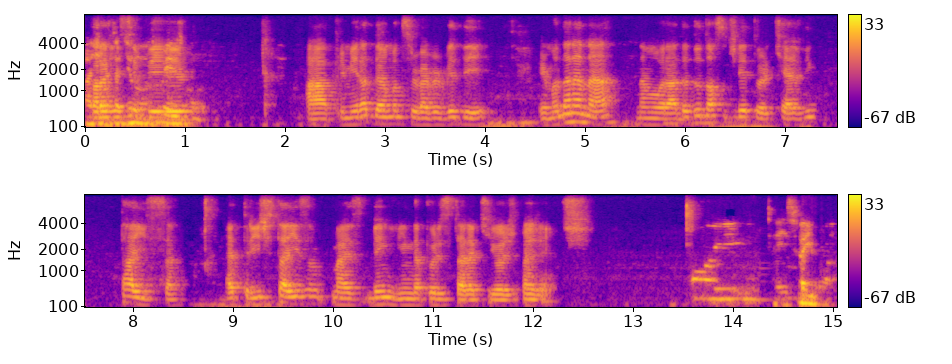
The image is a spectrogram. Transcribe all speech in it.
A para tá receber a primeira dama do Survivor VD, irmã da Naná, namorada do nosso diretor Kevin, Thaísa. É triste, Thaísa, mas bem-vinda por estar aqui hoje com a gente. Oi. É isso aí, mano.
